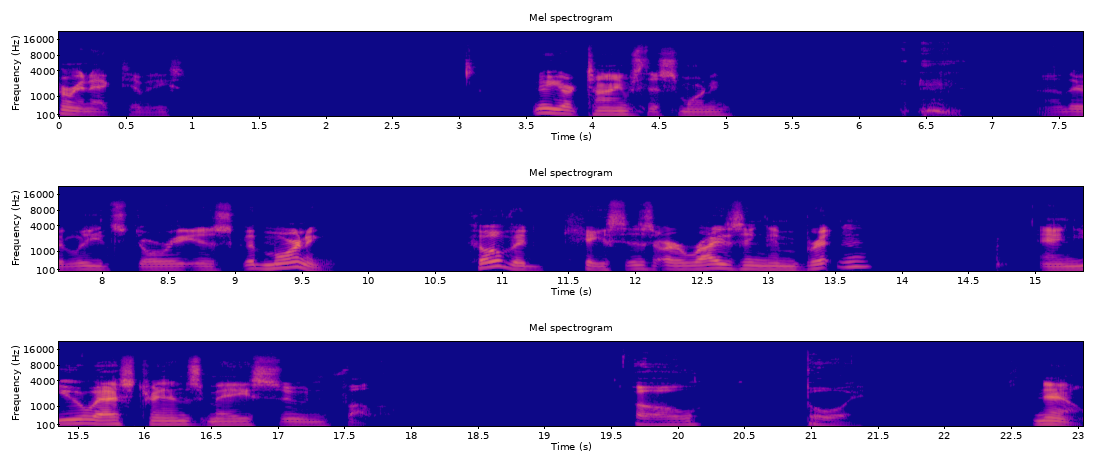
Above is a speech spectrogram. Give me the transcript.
current activities. New York Times this morning. uh, their lead story is Good morning. COVID cases are rising in Britain, and U.S. trends may soon follow. Oh, boy. Now,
